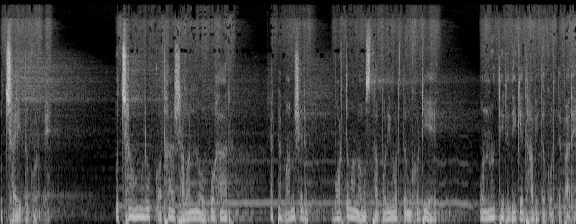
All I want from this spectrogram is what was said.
উৎসাহিত করবে। উৎসাহমূলক কথা, সামান্য উপহার, একটা মানুষের বর্তমান অবস্থা পরিবর্তন ঘটিয়ে উন্নতির দিকে ধাবিত করতে পারে।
